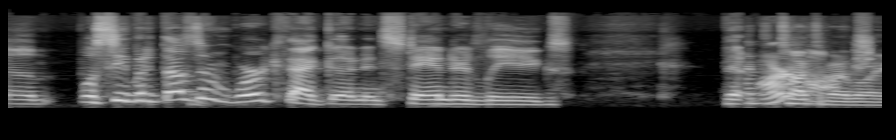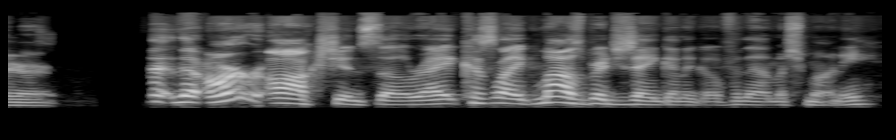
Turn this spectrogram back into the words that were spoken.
Um, well, see, but it doesn't work that good in standard leagues that aren't talk to my lawyer. There aren't auctions though, right? Because like Miles Bridges ain't gonna go for that much money.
